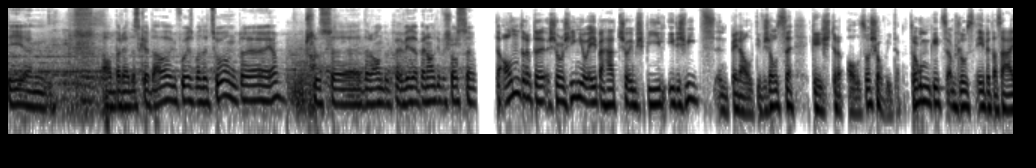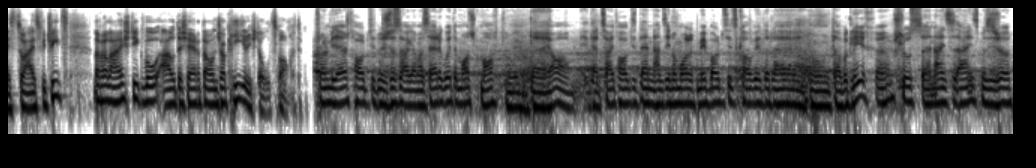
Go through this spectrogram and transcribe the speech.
Ähm, aber äh, das gehört auch im Fußball dazu. Und äh, ja, am Schluss äh, der andere wieder Penalty verschossen. Der andere, der Jorginho, eben hat schon im Spiel in der Schweiz einen Penalty verschossen, gestern also schon wieder. Darum gibt es am Schluss eben das 1 zu 1 für die Schweiz, nach einer Leistung, die auch der Sherdan Shakiri stolz macht. Vor allem in der ersten Halbzeit, muss ich sagen, haben wir einen sehr guten Match gemacht. Und äh, ja, in der zweiten Halbzeit dann haben sie nochmal mehr Ballbesitz gehabt wieder. Äh, und, aber gleich, äh, am Schluss ein 1 zu 1, muss ich schon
